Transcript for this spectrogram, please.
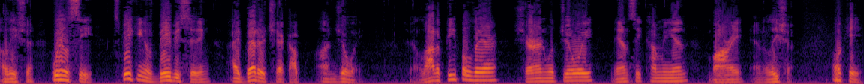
Alicia, we'll see. Speaking of babysitting, I'd better check up on Joey. A lot of people there Sharon with Joey, Nancy coming in, Mari, and Alicia. Okay,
